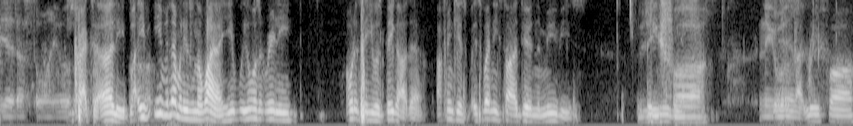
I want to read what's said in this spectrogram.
Yeah, that's the one. He was he cracked it early. But even, even then, when he was on the wire, he he wasn't really. I wouldn't say he was big out there. I think it's, it's when he started doing the movies. Lufa. Nigga Yeah, was. like Luther,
